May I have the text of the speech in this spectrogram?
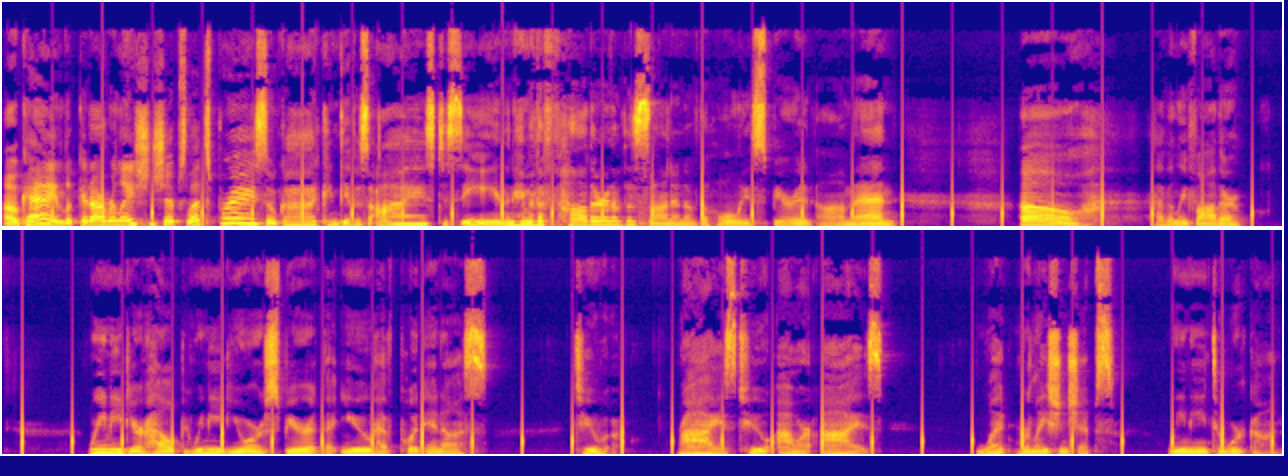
Okay, look at our relationships. Let's pray so God can give us eyes to see. In the name of the Father, and of the Son, and of the Holy Spirit. Amen. Oh, Heavenly Father, we need your help. We need your spirit that you have put in us to rise to our eyes. What relationships we need to work on,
